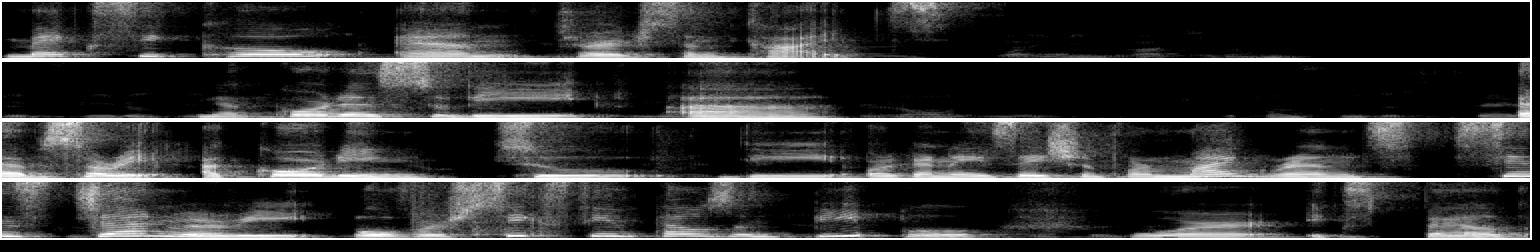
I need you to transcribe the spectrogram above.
Mexico, and Turks and Caicos. In accordance to the uh, I'm sorry, according to the Organization for Migrants, since January, over 16,000 people were expelled,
